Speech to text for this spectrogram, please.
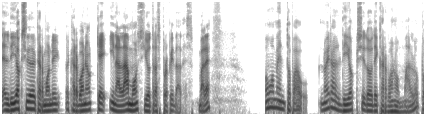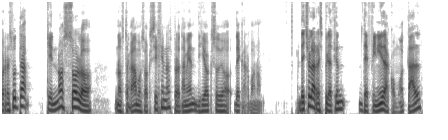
el dióxido de carbono que inhalamos y otras propiedades, ¿vale? Un momento, Pau. ¿No era el dióxido de carbono malo? Pues resulta que no solo nos tragamos oxígenos, pero también dióxido de carbono. De hecho, la respiración definida como tal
